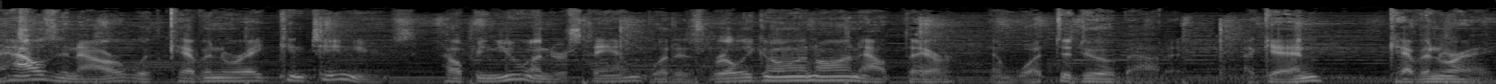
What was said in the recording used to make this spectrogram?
Housing Hour with Kevin Ray continues, helping you understand what is really going on out there and what to do about it. Again, Kevin Ray.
